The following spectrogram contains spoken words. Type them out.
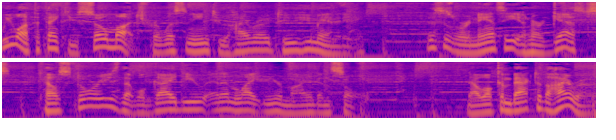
We want to thank you so much for listening to High Road to Humanity. This is where Nancy and her guests tell stories that will guide you and enlighten your mind and soul. Now, welcome back to the High Road.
